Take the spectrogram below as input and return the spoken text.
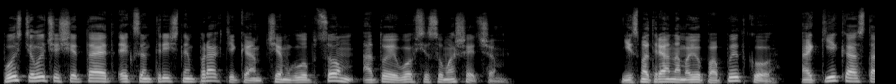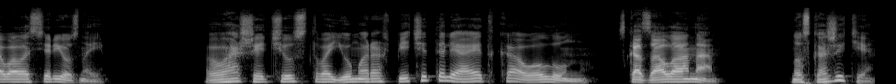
Пусть лучше считает эксцентричным практиком, чем глупцом, а то и вовсе сумасшедшим. Несмотря на мою попытку, Акика оставалась серьезной. «Ваше чувство юмора впечатляет, Као Лун», — сказала она. «Но скажите,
